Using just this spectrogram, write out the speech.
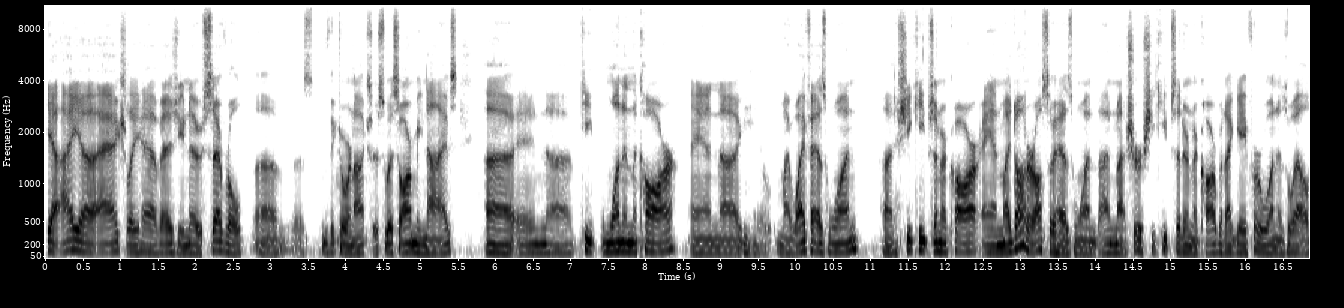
Yeah, I uh, I actually have, as you know, several uh, Victorinox or Swiss Army knives, uh, and uh, keep one in the car. And uh, mm-hmm. my wife has one. Uh, she keeps in her car, and my daughter also has one. I'm not sure if she keeps it in her car, but I gave her one as well.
